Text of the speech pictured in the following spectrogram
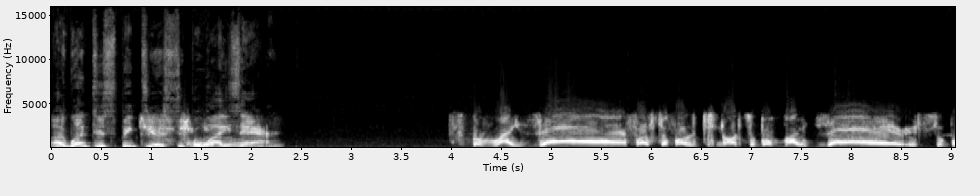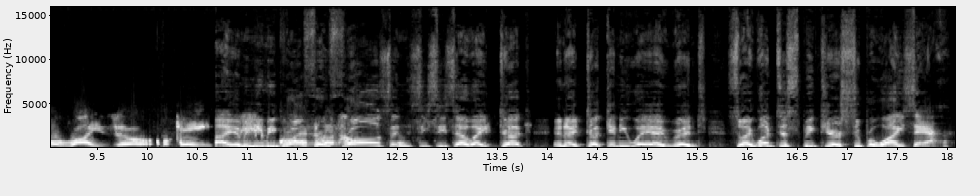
I want to speak to your supervisor. Supervisor. First of all, it's not supervisor. It's supervisor, okay? I am an immigrant from France, and this is how I talk, and I talk any way I want. So I want to speak to your supervisor.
